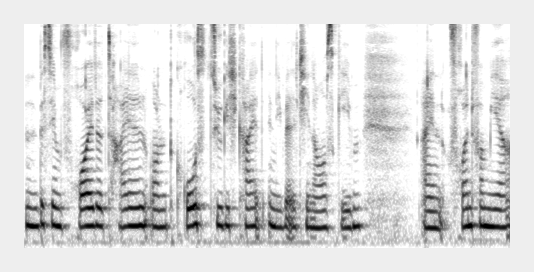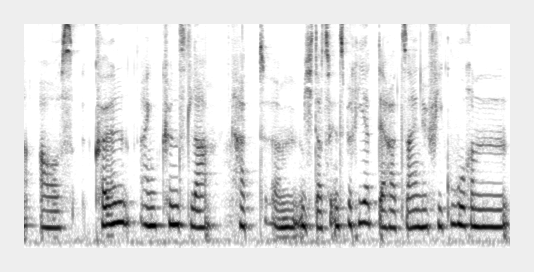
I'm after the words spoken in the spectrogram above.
ein bisschen Freude teilen und Großzügigkeit in die Welt hinausgeben. Ein Freund von mir aus Köln, ein Künstler, hat ähm, mich dazu inspiriert. Der hat seine Figuren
